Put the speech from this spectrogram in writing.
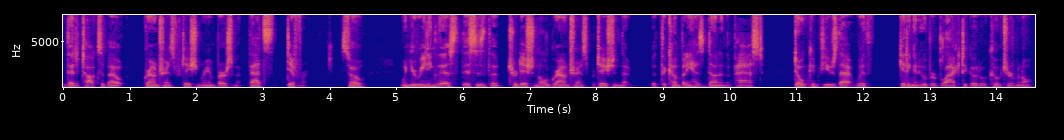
that it talks about ground transportation reimbursement. That's different. So when you're reading this, this is the traditional ground transportation that, that the company has done in the past. Don't confuse that with getting an Uber Black to go to a co terminal.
